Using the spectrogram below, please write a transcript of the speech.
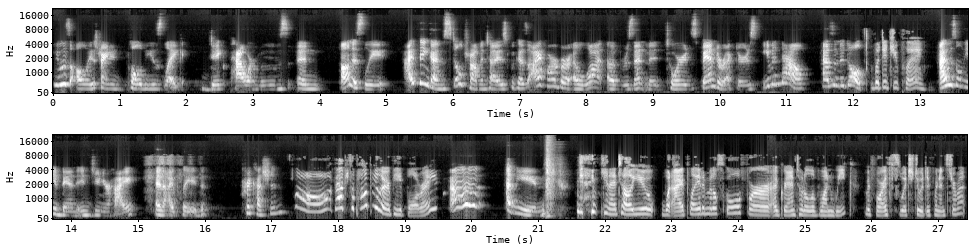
he was always trying to pull these like dick power moves and honestly, I think I'm still traumatized because I harbor a lot of resentment towards band directors even now as an adult. What did you play? I was only in band in junior high and I played percussion. Oh, that's the popular people, right? Uh, I mean, Can I tell you what I played in middle school for a grand total of one week before I switched to a different instrument?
